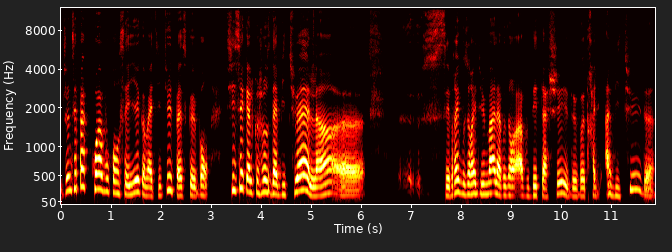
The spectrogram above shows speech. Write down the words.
je ne sais pas quoi vous conseiller comme attitude parce que bon, si c'est quelque chose d'habituel, hein, euh, c'est vrai que vous aurez du mal à vous détacher de votre habitude,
